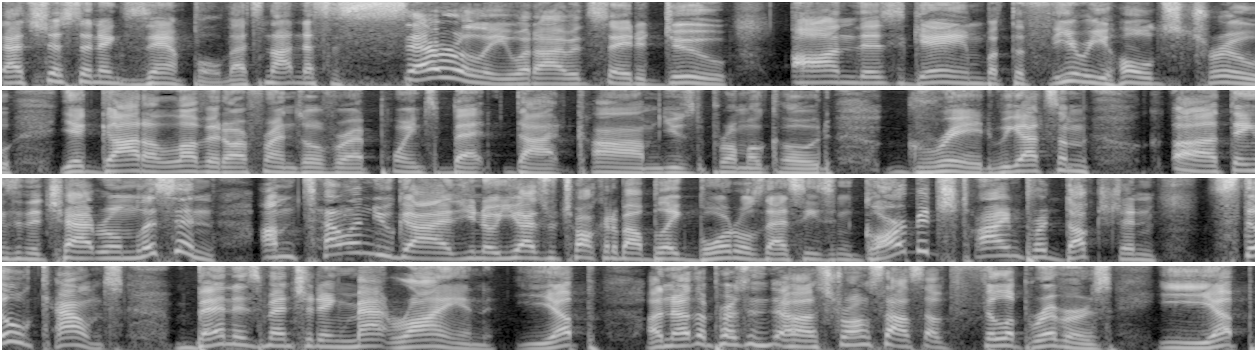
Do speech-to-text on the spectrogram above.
That's just an example. That's not necessarily what I would say to do on this game, but the theory holds true. You gotta love it. Our friends over at pointsbet.com use the promo code GRID. We got some uh, things in the chat room. Listen, I'm telling you guys, you know, you guys were talking about Blake Bortles that season. Garbage time production still counts. Ben is mentioning Matt Ryan. Yep. Another person, uh, strong style stuff, Philip Rivers. Yep.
